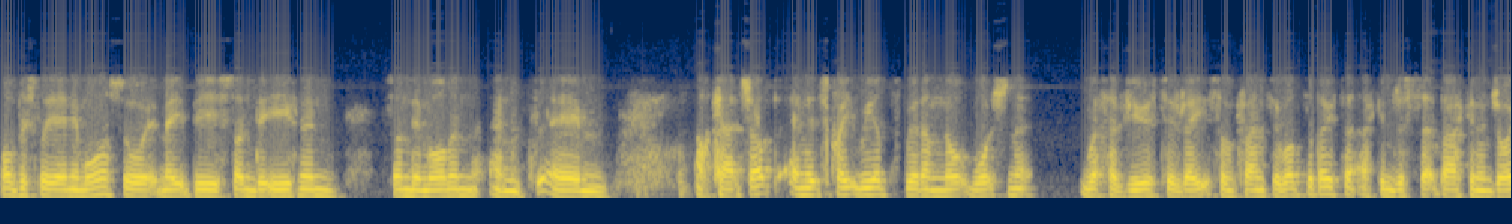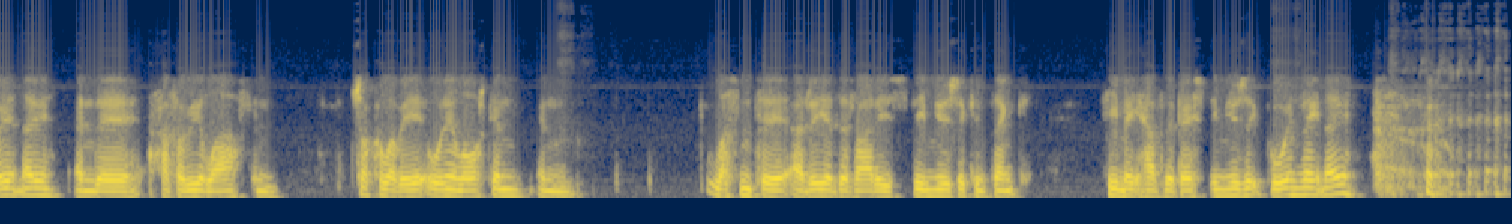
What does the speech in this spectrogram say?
obviously anymore. So it might be Sunday evening, Sunday morning, and um, I'll catch up. And it's quite weird where I'm not watching it with a view to write some fancy words about it. I can just sit back and enjoy it now and uh, have a wee laugh and chuckle away at Oney Lorcan and listen to Ariya Daivari's theme music and think he might have the best theme music going right now.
